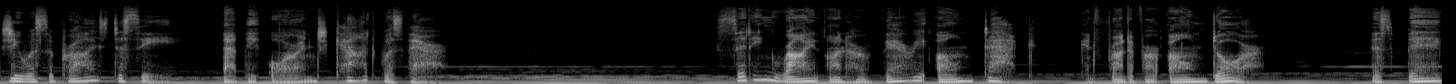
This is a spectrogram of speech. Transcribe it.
she was surprised to see that the orange cat was there sitting right on her very own deck in front of her own door. This big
